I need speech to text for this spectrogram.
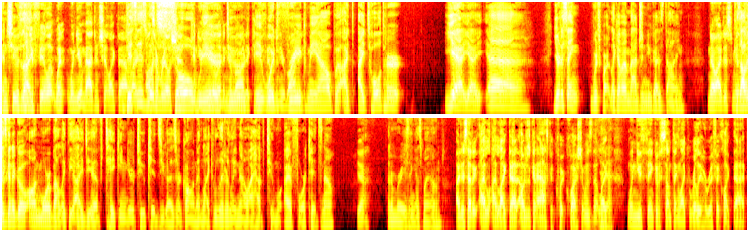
And she was Can you feel it when when you imagine shit like that? "This like, is what's some real so shit. Can you weird, feel it in dude. your body? Can it feel would it in your freak body? me out." But I, I told her, "Yeah, yeah, yeah." You're just saying which part? Like, if I imagine you guys dying. No, I just mean Because I was gonna go on more about like the idea of taking your two kids, you guys are gone, and like literally now I have two more. I have four kids now Yeah. that I'm raising as my own. I just had a, I, I like that. I was just gonna ask a quick question. Was that like yeah. when you think of something like really horrific like that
